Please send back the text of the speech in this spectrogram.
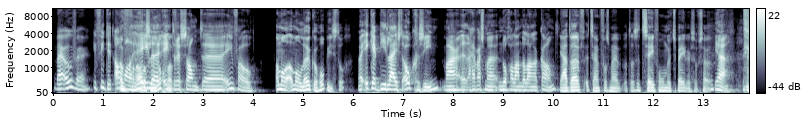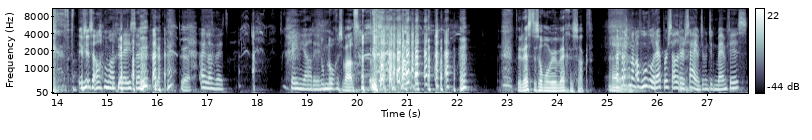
Waarover? Ik vind dit allemaal hele interessante eh, info. Allemaal, allemaal leuke hobby's, toch? Maar ik heb die lijst ook gezien, maar eh, hij was me nogal aan de lange kant. Ja, het, waren, het zijn volgens mij, wat was het, 700 spelers of zo. Ja, Heb je ze allemaal gelezen? ja. I love it. Geniaal dit. noem nog eens wat. De rest is allemaal weer weggezakt. Eh, Maar ja. vraag me dan af hoeveel rappers zouden er zijn? Want je hebt natuurlijk Memphis,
